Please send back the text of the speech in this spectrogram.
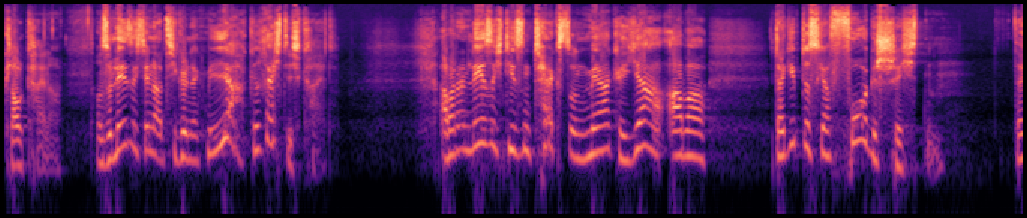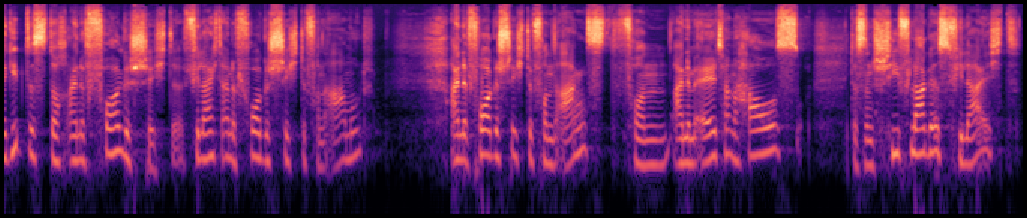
klaut keiner. Und so lese ich den Artikel und denke mir, ja, Gerechtigkeit. Aber dann lese ich diesen Text und merke, ja, aber da gibt es ja Vorgeschichten. Da gibt es doch eine Vorgeschichte, vielleicht eine Vorgeschichte von Armut, eine Vorgeschichte von Angst, von einem Elternhaus, das in Schieflage ist vielleicht.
